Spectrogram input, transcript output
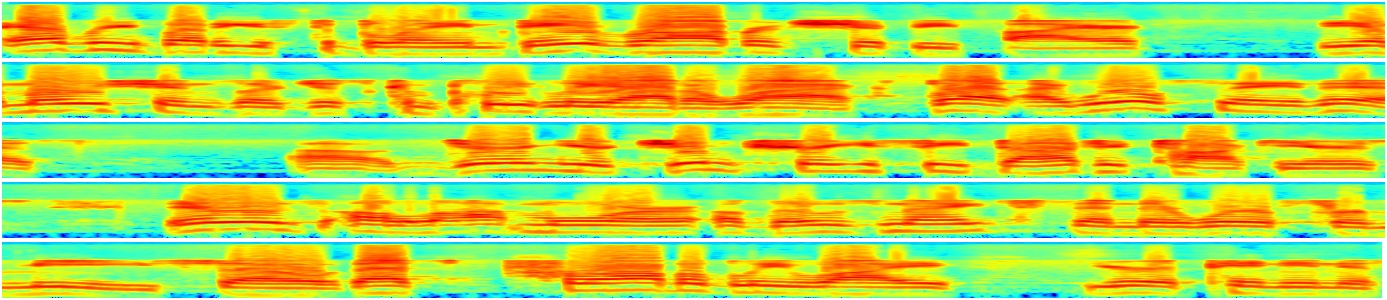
everybody's to blame. Dave Roberts should be fired. The emotions are just completely out of whack. But I will say this: uh, during your Jim Tracy Dodger Talk years, there was a lot more of those nights than there were for me. So that's probably why your opinion is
